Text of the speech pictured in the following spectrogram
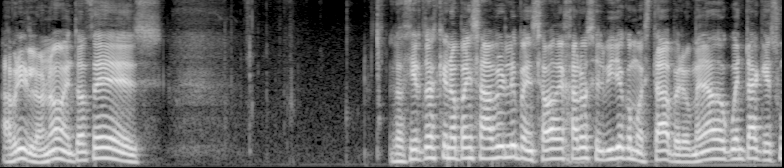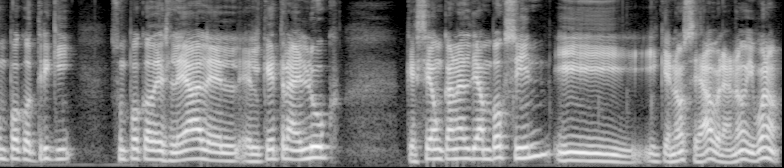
abrirlo, ¿no? Entonces... Lo cierto es que no pensaba abrirlo y pensaba dejaros el vídeo como está, pero me he dado cuenta que es un poco tricky, es un poco desleal el, que trae look, que sea un canal de unboxing y, y, que no se abra, ¿no? Y bueno,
